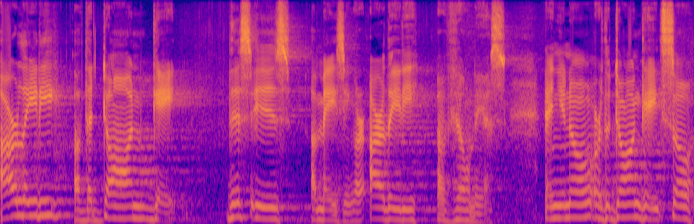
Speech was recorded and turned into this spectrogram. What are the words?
Our Lady of the Dawn Gate. This is amazing, or Our Lady of Vilnius. And you know, or the Dawn Gate. So,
